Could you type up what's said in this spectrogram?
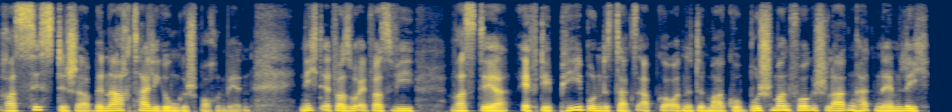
rassistischer Benachteiligung gesprochen werden. Nicht etwa so etwas wie, was der FDP-Bundestagsabgeordnete Marco Buschmann vorgeschlagen hat, nämlich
